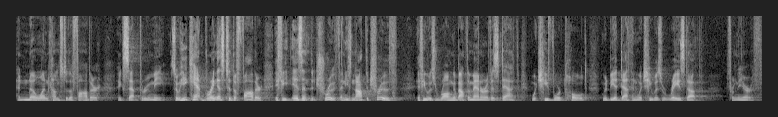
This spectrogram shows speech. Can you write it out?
and no one comes to the Father except through me. So he can't bring us to the Father if he isn't the truth. And he's not the truth if he was wrong about the manner of his death, which he foretold would be a death in which he was raised up from the earth.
